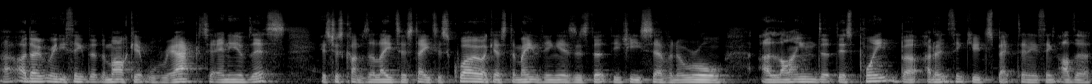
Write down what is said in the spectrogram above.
I don't really think that the market will react to any of this. It's just kind of the latest status quo. I guess the main thing is is that the G7 are all aligned at this point, but I don't think you'd expect anything other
